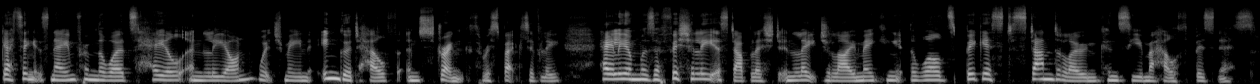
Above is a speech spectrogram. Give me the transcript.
getting its name from the words Hale and Leon, which mean in good health and strength, respectively. Haleon was officially established in late July, making it the world's biggest standalone consumer health business.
